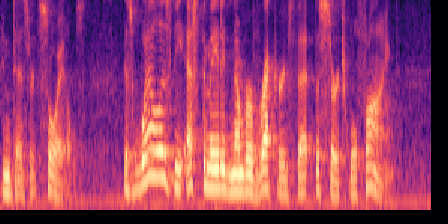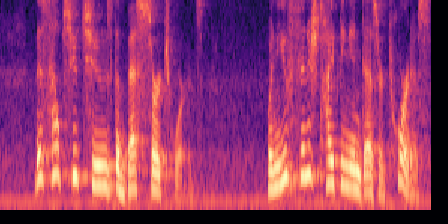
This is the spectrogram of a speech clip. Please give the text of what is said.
and desert soils, as well as the estimated number of records that the search will find. This helps you choose the best search words. When you finish typing in desert tortoise,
